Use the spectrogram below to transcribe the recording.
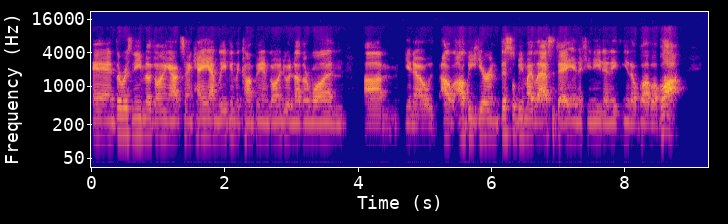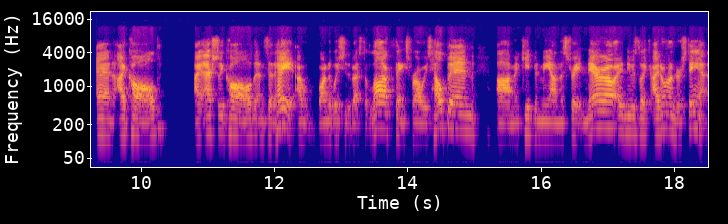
And there was an email going out saying, Hey, I'm leaving the company. I'm going to another one. Um, you know, I'll, I'll be here and this will be my last day. And if you need any, you know, blah, blah, blah. And I called, I actually called and said, Hey, I want to wish you the best of luck. Thanks for always helping um, and keeping me on the straight and narrow. And he was like, I don't understand.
